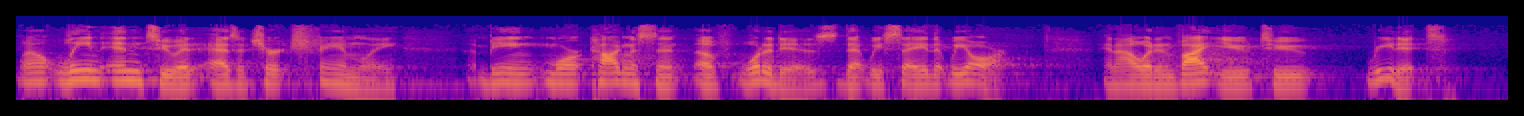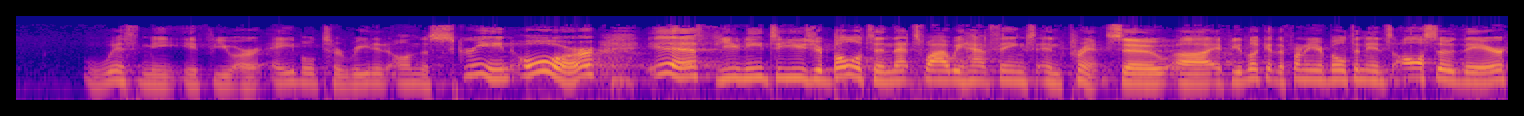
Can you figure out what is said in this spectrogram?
well, lean into it as a church family, being more cognizant of what it is that we say that we are. And I would invite you to read it with me if you are able to read it on the screen, or if you need to use your bulletin, that's why we have things in print. So uh, if you look at the front of your bulletin, it's also there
